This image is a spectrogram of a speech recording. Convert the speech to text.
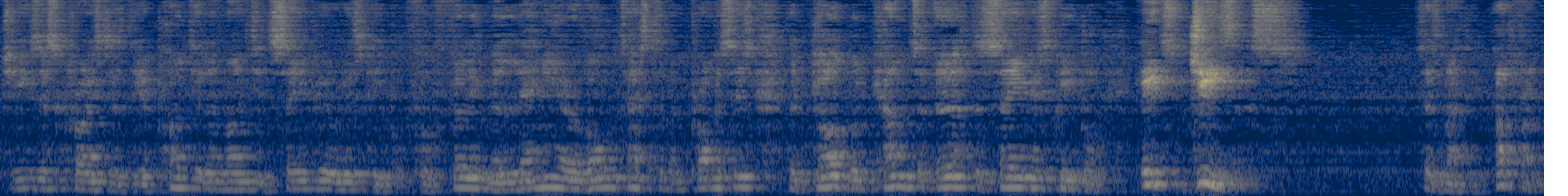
Jesus Christ is the appointed and anointed Saviour of his people, fulfilling millennia of Old Testament promises that God would come to earth to save his people. It's Jesus, says Matthew, up front.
